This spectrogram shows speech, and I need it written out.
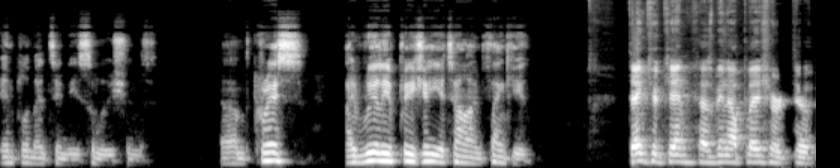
implementing these solutions. Um, Chris, I really appreciate your time. Thank you. Thank you, Ken. It has been a pleasure too.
